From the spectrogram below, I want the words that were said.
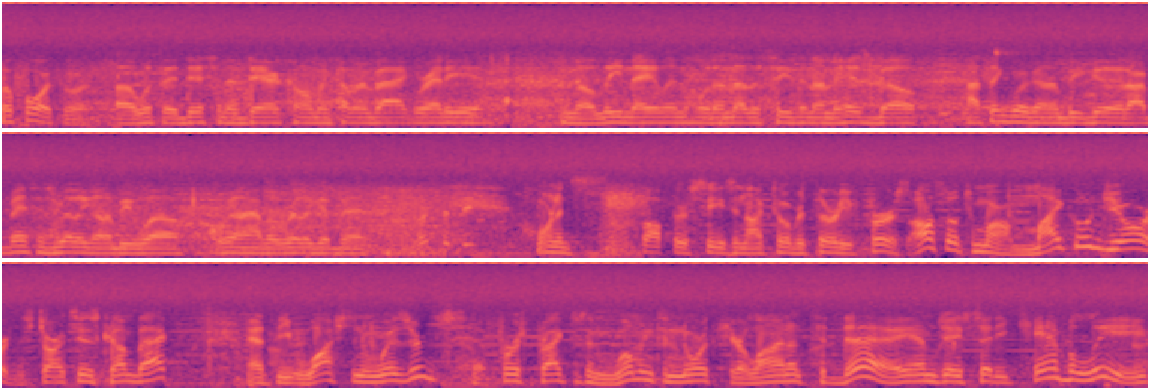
look forward to it. Uh, with the addition of Derrick Coleman coming back ready, you know, Lee Nailon with another season under his belt, I think we're going to be good. Our bench is really going to be well. We're going to have a really good bench. Hornets off their season October 31st. Also tomorrow, Michael Jordan starts his comeback at the Washington Wizards at first practice in Wilmington, North Carolina. Today, MJ said he can't believe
